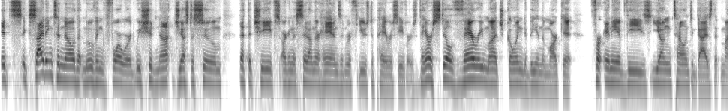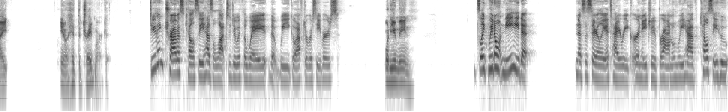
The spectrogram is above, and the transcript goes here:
it's exciting to know that moving forward, we should not just assume that the Chiefs are going to sit on their hands and refuse to pay receivers. They are still very much going to be in the market for any of these young, talented guys that might, you know, hit the trade market. Do you think Travis Kelce has a lot to do with the way that we go after receivers? What do you mean? It's like we don't need necessarily a Tyreek or an AJ Brown when we have Kelce who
